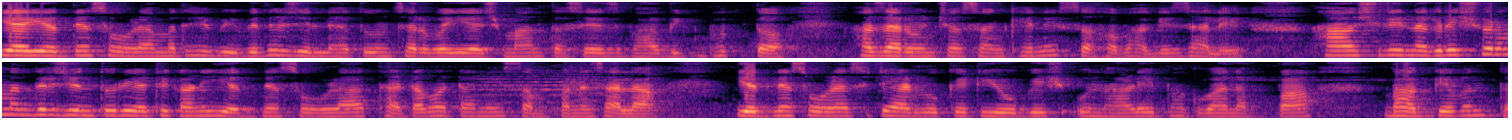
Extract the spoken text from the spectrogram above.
या यज्ञ सोहळ्यामध्ये विविध जिल्ह्यातून सर्व यजमान तसेच भाविक भक्त हजारोंच्या संख्येने सहभागी झाले. हा श्री नगरेश्वर मंदिर जिंतूर या ठिकाणी यज्ञ सोहळा थाटामाटाने संपन्न झाला. यज्ञ सोहळ्यासाठी ॲडव्होकेट योगेश उन्हाळे भगवान अप्पा भाग्यवंत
